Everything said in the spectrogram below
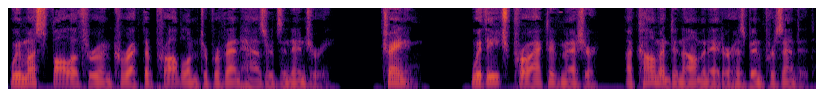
we must follow through and correct the problem to prevent hazards and injury. Training. With each proactive measure, a common denominator has been presented.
